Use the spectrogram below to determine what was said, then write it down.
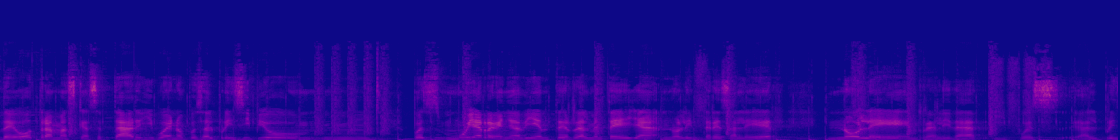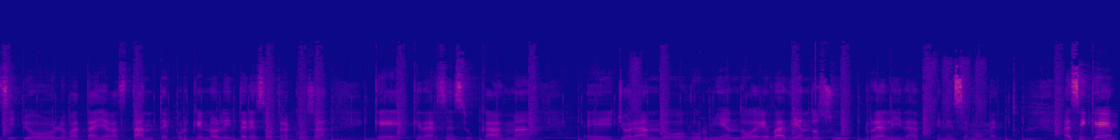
de otra más que aceptar y bueno, pues al principio... Mm, pues muy a realmente ella no le interesa leer, no lee en realidad y pues al principio lo batalla bastante porque no le interesa otra cosa que quedarse en su cama eh, llorando, durmiendo, evadiendo su realidad en ese momento. Así que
